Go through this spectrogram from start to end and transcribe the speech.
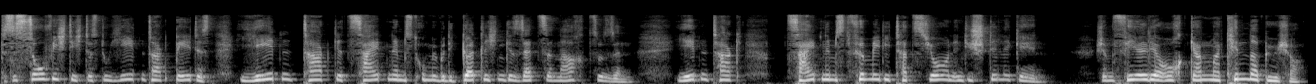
Das ist so wichtig, dass du jeden Tag betest, jeden Tag dir Zeit nimmst, um über die göttlichen Gesetze nachzusinnen. Jeden Tag Zeit nimmst für Meditation, in die Stille gehen. Ich empfehle dir auch gern mal Kinderbücher.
